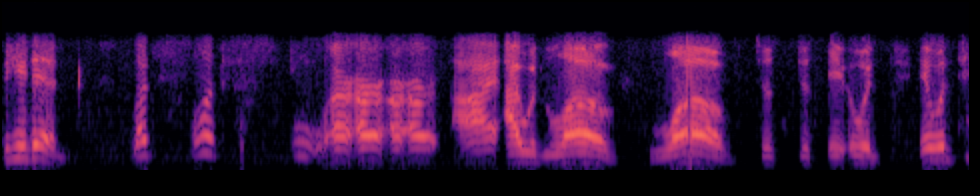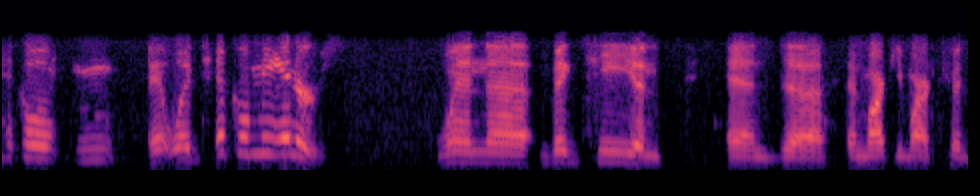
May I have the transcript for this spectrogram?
he did. Let's let's. Our, our, our, our, I I would love love just just it would it would tickle it would tickle me inners when uh, Big T and and uh, and Marky Mark could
